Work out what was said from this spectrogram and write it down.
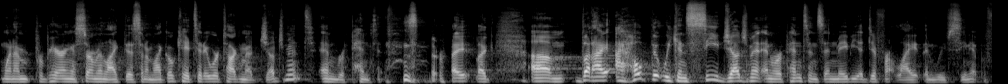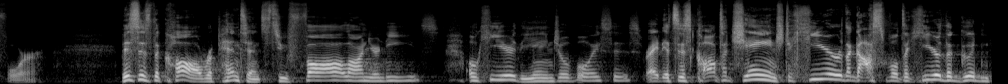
when I'm preparing a sermon like this, and I'm like, okay, today we're talking about judgment and repentance, right? Like, um, but I, I hope that we can see judgment and repentance in maybe a different light than we've seen it before. This is the call, repentance, to fall on your knees. Oh, hear the angel voices, right? It's this call to change, to hear the gospel, to hear the good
